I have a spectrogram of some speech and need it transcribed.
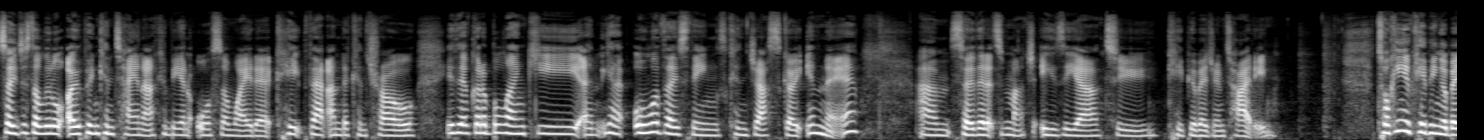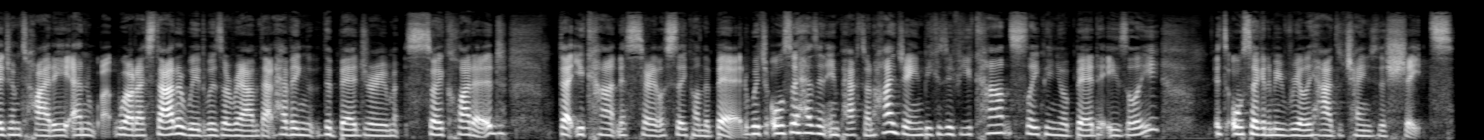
So, just a little open container can be an awesome way to keep that under control. If they've got a blankie and, you know, all of those things can just go in there um, so that it's much easier to keep your bedroom tidy talking of keeping your bedroom tidy, and what I started with was around that having the bedroom so cluttered that you can't necessarily sleep on the bed, which also has an impact on hygiene because if you can't sleep in your bed easily, it's also going to be really hard to change the sheets.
